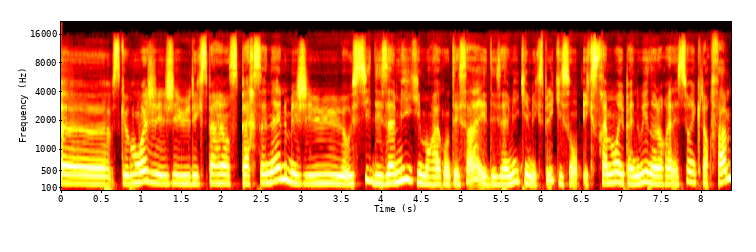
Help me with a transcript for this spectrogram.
euh, parce que moi j'ai eu l'expérience personnelle, mais j'ai eu aussi des amis qui m'ont raconté ça et des amis qui m'expliquent qu'ils sont extrêmement épanouis dans leur relation avec leur femme.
